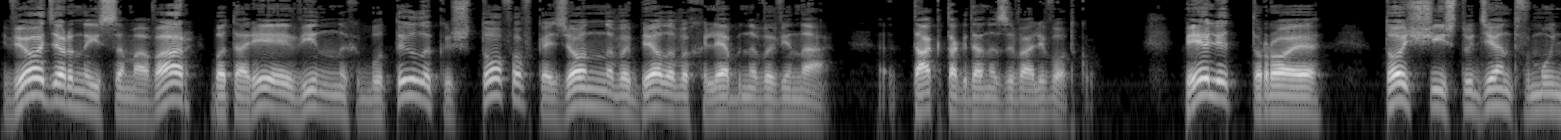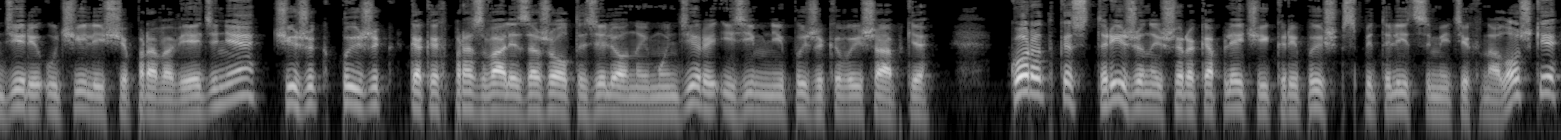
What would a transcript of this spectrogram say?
ведерный самовар, батарея винных бутылок и штофов казенного белого хлебного вина. Так тогда называли водку. Пели трое: тощий студент в мундире училища правоведения, чижик-пыжик, как их прозвали за желто зеленые мундиры и зимние пыжиковые шапки, коротко стриженный широкоплечий крепыш с петлицами техноложки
